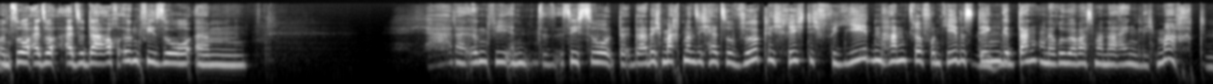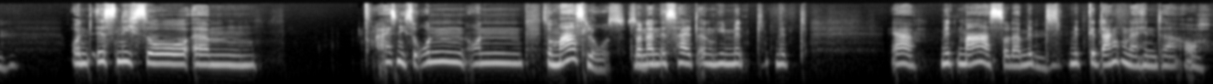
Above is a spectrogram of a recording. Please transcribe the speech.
und so. Also also da auch irgendwie so ähm, da irgendwie in, sich so, dadurch macht man sich halt so wirklich richtig für jeden Handgriff und jedes Ding mhm. Gedanken darüber, was man da eigentlich macht. Mhm. Und ist nicht so, ähm, weiß nicht, so un, un so maßlos, mhm. sondern ist halt irgendwie mit, mit, ja, mit Maß oder mit, mhm. mit Gedanken dahinter auch.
